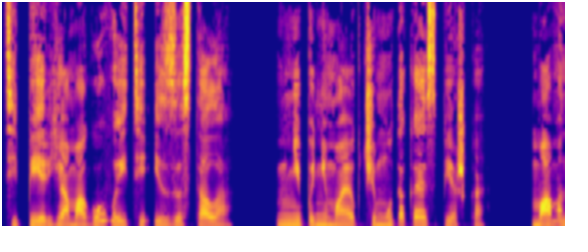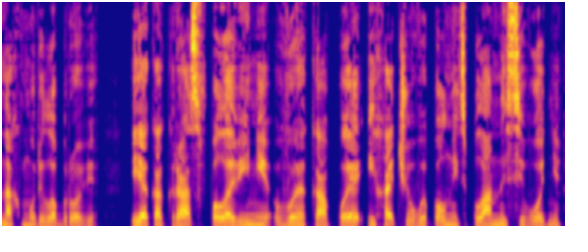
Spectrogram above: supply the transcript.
«Теперь я могу выйти из-за стола?» «Не понимаю, к чему такая спешка?» Мама нахмурила брови. «Я как раз в половине ВКП и хочу выполнить план на сегодня,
